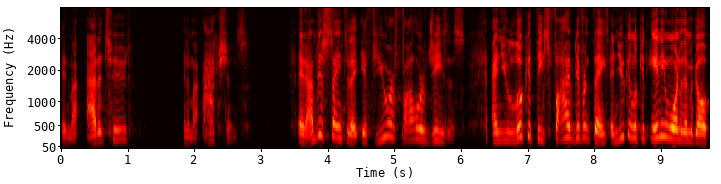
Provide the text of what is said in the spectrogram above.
in my attitude, and in my actions. And I'm just saying today, if you are a follower of Jesus and you look at these five different things and you can look at any one of them and go,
